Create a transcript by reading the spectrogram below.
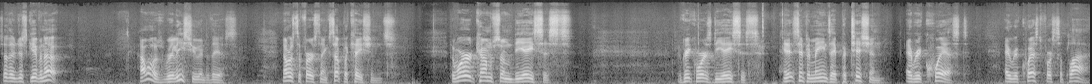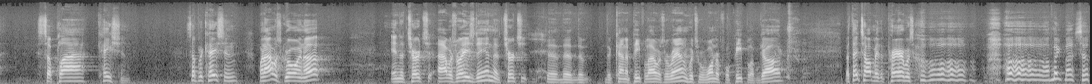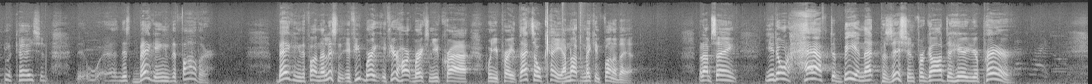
So they're just giving up. I want to release you into this. Notice the first thing supplications. The word comes from deesis. The Greek word is deesis, and it simply means a petition, a request, a request for supply. Supplication. Supplication, when I was growing up in the church I was raised in, the church, the, the, the, the kind of people I was around, which were wonderful people of God, but they taught me the prayer was, oh, oh, I make my supplication. This begging the Father begging the Father. Now listen, if you break, if your heart breaks and you cry when you pray, that's okay. I'm not making fun of that. But I'm saying you don't have to be in that position for God to hear your prayer.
